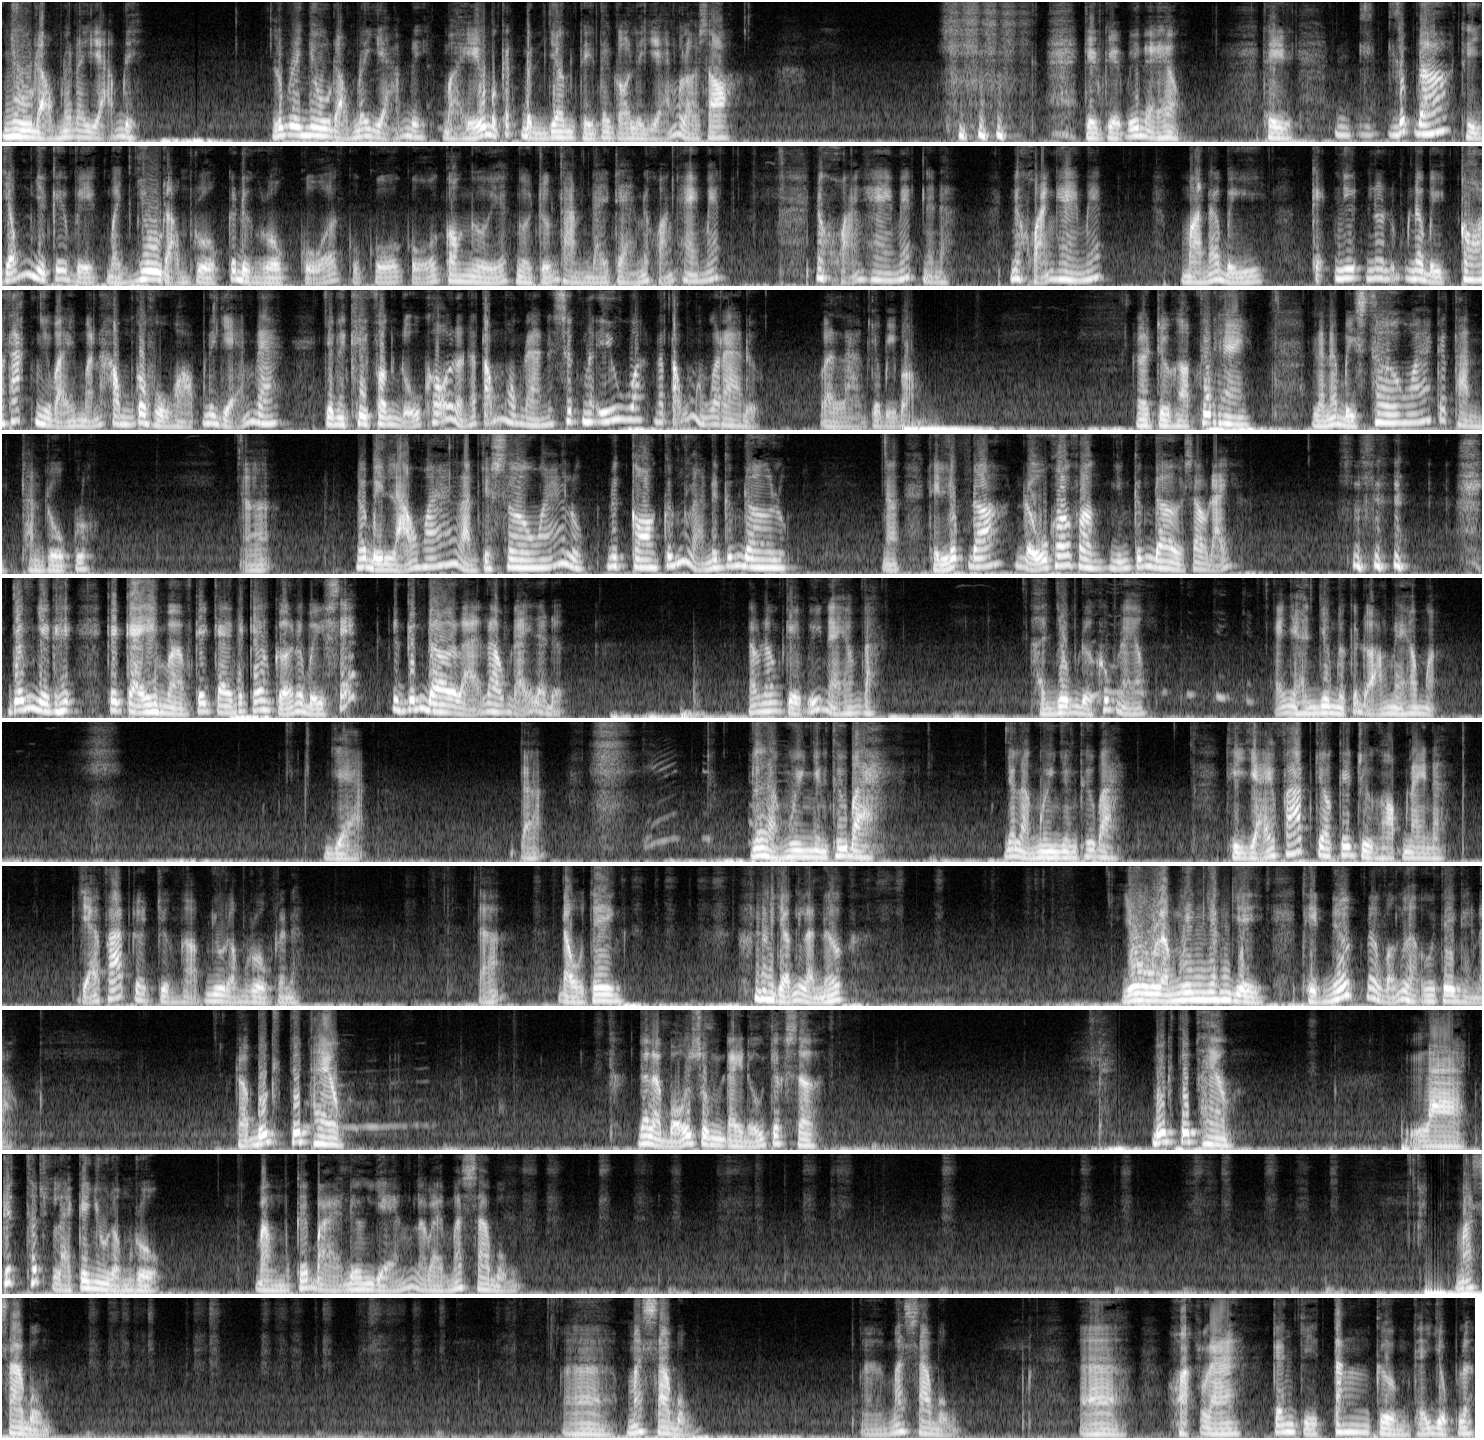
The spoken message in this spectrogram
Nhu động nó đã giảm đi lúc đó nhu động nó giảm đi. Mà hiểu một cách bình dân thì ta gọi là giãn lò xo. Kịp kịp ý này không? Thì lúc đó thì giống như cái việc mà nhu động ruột cái đường ruột của của của của con người người trưởng thành đại tràng nó khoảng 2 mét. Nó khoảng 2 mét này nè. Nó khoảng 2 mét mà nó bị cái, như, nó nó bị co thắt như vậy mà nó không có phù hợp nó giãn ra. Cho nên khi phân đủ khối rồi nó tống không ra nó sức nó yếu quá nó tống không có ra được và làm cho bị bón rồi trường hợp thứ hai là nó bị sơ hóa cái thành thành ruột luôn. À, nó bị lão hóa làm cho sơ hóa luôn. Nó co cứng lại nó cứng đơ luôn. À, thì lúc đó đủ khối phân những cứng đơ sao đẩy? Giống như cái cái cây mà cái cây nó kéo cửa nó bị xét cái cứng đơ lại nó không đẩy ra được. Nắm nắm kịp ý này không ta? Hình dung được khúc này không? Cả nhà hình dung được cái đoạn này không ạ? À? dạ. Đó đó là nguyên nhân thứ ba. Đó là nguyên nhân thứ ba. Thì giải pháp cho cái trường hợp này nè. Giải pháp cho trường hợp nhu động ruột rồi nè. Đó, đầu tiên, nó vẫn là nước. Dù là nguyên nhân gì, thì nước nó vẫn là ưu tiên hàng đầu. Rồi bước tiếp theo. Đó là bổ sung đầy đủ chất xơ. Bước tiếp theo là kích thích lại cái nhu động ruột bằng một cái bài đơn giản là bài massage bụng. Massage bụng. À massage bụng. À, massage bụng. À hoặc là các anh chị tăng cường thể dục lên.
